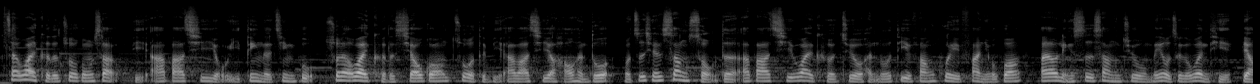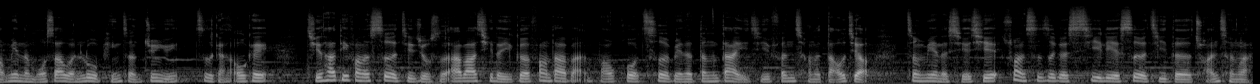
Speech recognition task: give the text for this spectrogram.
在外壳的做工上，比 R 八七有一定的进步。塑料外壳的消光做。得比 R 八七要好很多。我之前上手的 R 八七外壳就有很多地方会泛油光，R 幺零四上就没有这个问题，表面的磨砂纹路平整均匀，质感 OK。其他地方的设计就是 R 八七的一个放大版，包括侧边的灯带以及分层的倒角，正面的斜切，算是这个系列设计的传承了。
